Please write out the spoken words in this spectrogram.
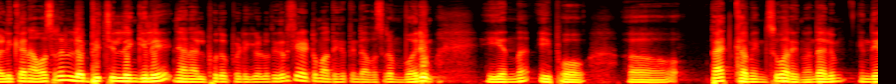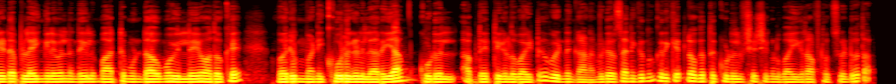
കളിക്കാൻ അവസരം ലഭിച്ചില്ലെങ്കിലേ ഞാൻ അത്ഭുതപ്പെടുകയുള്ളൂ. തീർച്ചയായിട്ടും അദ്ദേഹത്തിന്റെ അവസരം വരും എന്ന് ഇപ്പോൾ പാറ്റ് കമിൻസ് പറയുന്നു. എന്തായാലും ഇന്ത്യയുടെ പ്ലേയിങ് ലെവലിൽ എന്തെങ്കിലും മാറ്റം ഉണ്ടാകുമോ ഇല്ലയോ അതൊക്കെ വരും മണിക്കൂറുകളിൽ അറിയാം. കൂടുതൽ അപ്ഡേറ്റുകളുമായിട്ട് വീണ്ടും കാണാം. വീഡിയോ അവസാനിക്കുന്നു. ക്രിക്കറ്റ് ലോകത്ത് കൂടുതൽ വിശേഷങ്ങളുമായി റാഫ്റ്റോക്സ് വീണ്ടും എത്താം.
